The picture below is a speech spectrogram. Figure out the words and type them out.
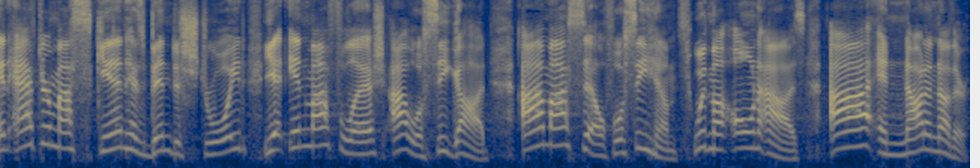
And after my skin has been destroyed, yet in my flesh I will see God. I myself will see him with my own eyes, I and not another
